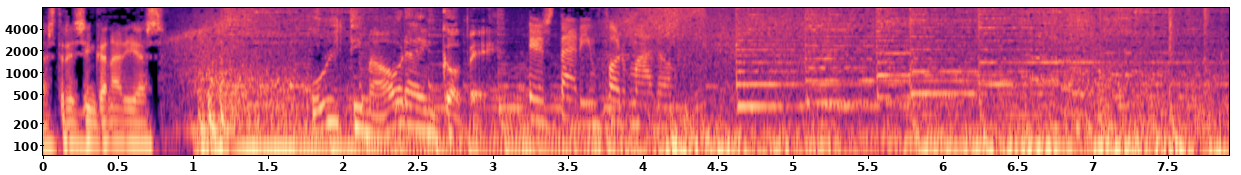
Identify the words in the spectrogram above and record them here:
las 3 en Canarias. Última hora en Cope. Estar informado.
